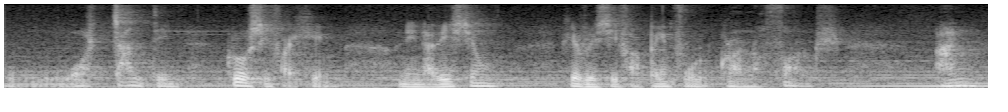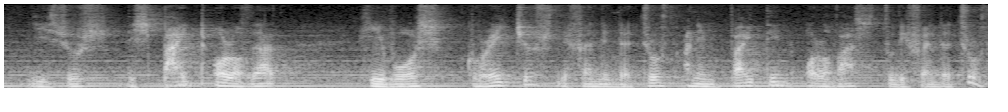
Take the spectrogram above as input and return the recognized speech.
who was chanting, Crucify him. And in addition, he received a painful crown of thorns. And Jesus, despite all of that, he was courageous, defending the truth and inviting all of us to defend the truth.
